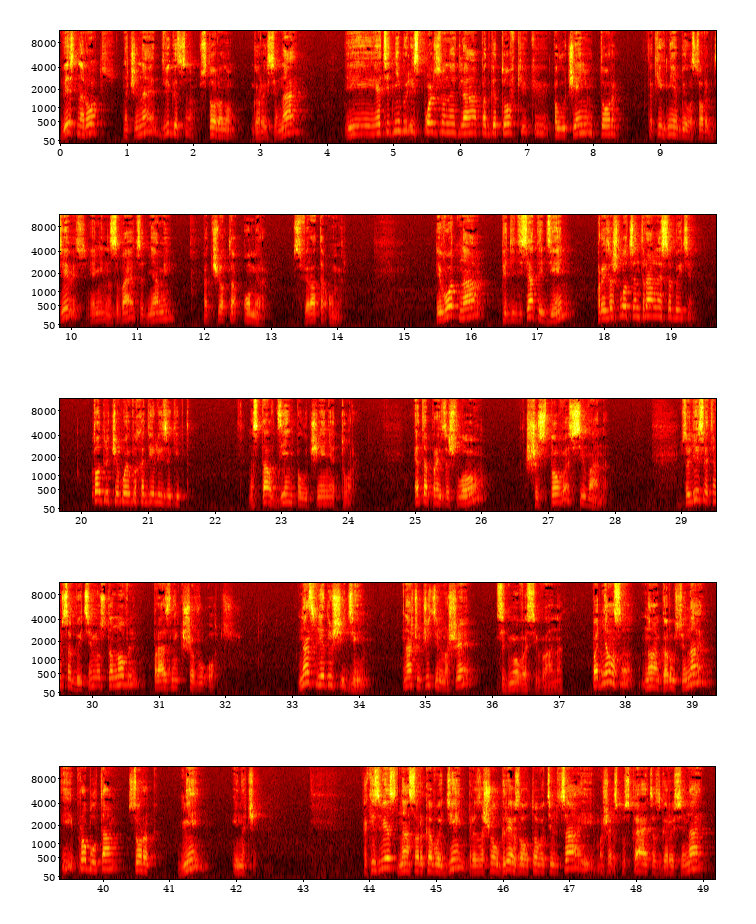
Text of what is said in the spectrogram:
весь народ начинает двигаться в сторону горы Синай, и эти дни были использованы для подготовки к получению Торы. Таких дней было 49, и они называются днями подсчета Омера, сферата Омер. И вот на 50-й день произошло центральное событие. То, для чего и выходили из Египта настал день получения Торы. Это произошло 6 Сивана. В связи с этим событием установлен праздник Шавуот. На следующий день наш учитель Маше, 7 Сивана, поднялся на гору Синай и пробыл там 40 дней и ночей. Как известно, на сороковой день произошел грех Золотого Тельца, и Маше спускается с горы Синай –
